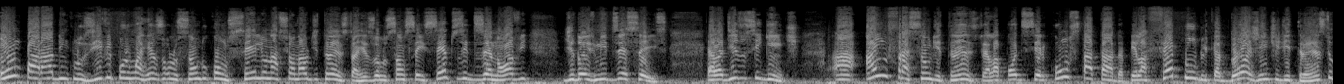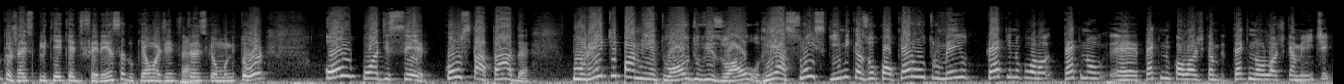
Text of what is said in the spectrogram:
Amparado, inclusive, por uma resolução do Conselho Nacional de Trânsito, a resolução 619 de 2016. Ela diz o seguinte: a, a infração de trânsito ela pode ser constatada pela fé pública do agente de trânsito, que eu já expliquei que é a diferença do que é um agente de É. trânsito que é um monitor, ou pode ser constatada por equipamento audiovisual, reações químicas ou qualquer outro meio tecnicolo- tecno- tecnologica- tecnologicamente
